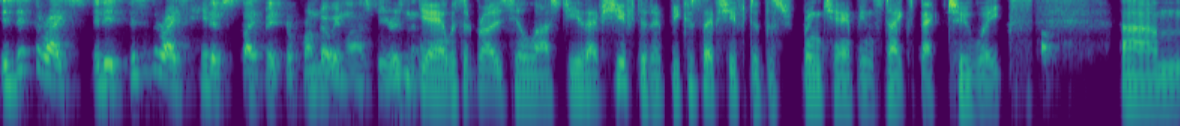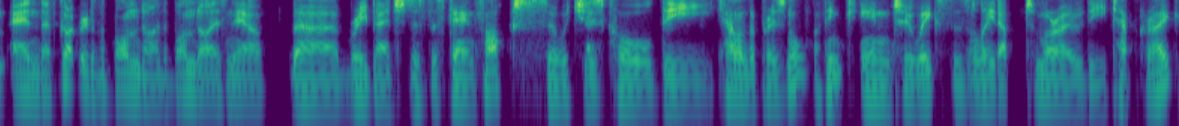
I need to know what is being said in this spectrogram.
is this the race? It is. This is the race head of state beat Profondo in last year, isn't it? Yeah, it was at Rosehill last year. They've shifted it because they've shifted the Spring Champion Stakes back two weeks. Oh. Um, and they've got rid of the Bondi. The Bondi is now uh, rebadged as the Stan Fox, which is called the Calendar Presnell, I think, in two weeks. There's a lead up tomorrow, the Tap Craig.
